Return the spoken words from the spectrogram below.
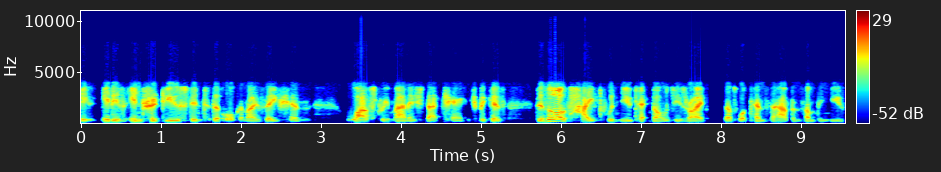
it, it is introduced into the organization whilst we manage that change. Because there's a lot of hype with new technologies, right? That's what tends to happen. Something new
